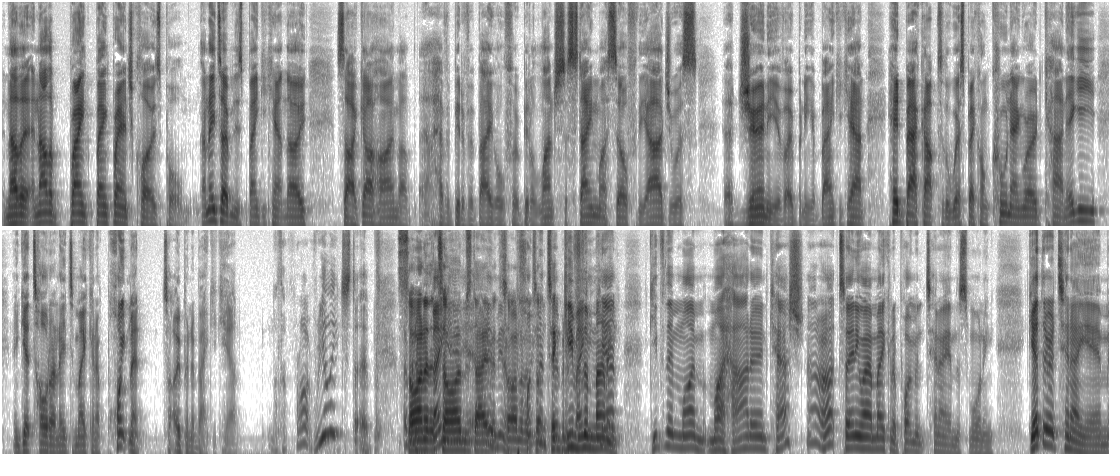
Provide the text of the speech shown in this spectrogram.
Another another bank bank branch closed, Paul. I need to open this bank account though, so I go home. I'll have a bit of a bagel for a bit of lunch, sustain myself for the arduous journey of opening a bank account. Head back up to the Westpac on Koornang Road, Carnegie, and get told I need to make an appointment to open a bank account. I thought, right, really? Just uh, a, Sign of the times, yeah, David, sign of the times. To a give them money. account, Give them my my hard earned cash. All right. So anyway, I make an appointment 10 a.m. this morning. Get there at 10 a.m.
